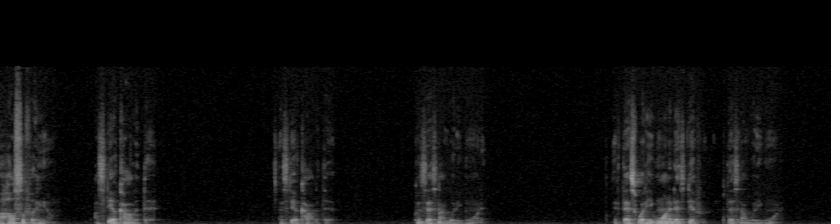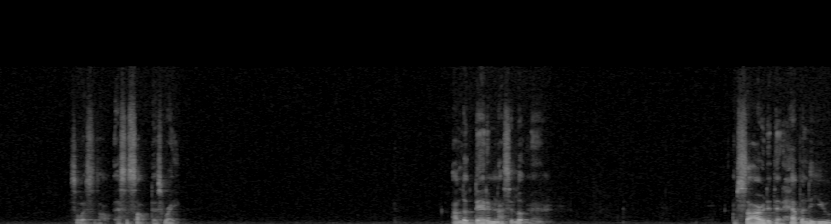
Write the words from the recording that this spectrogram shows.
a hustle for him, I still call it that. I still call it that. Because that's not what he wanted. If that's what he wanted, that's different. But that's not what he wanted. So that's assault. That's assault. That's rape. I looked at him and I said, look, man, I'm sorry that that happened to you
